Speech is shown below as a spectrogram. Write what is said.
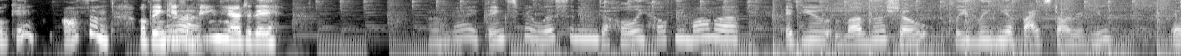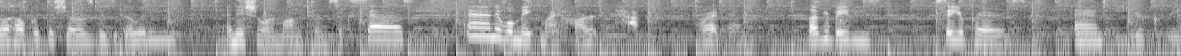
Okay, awesome. Well, thank yeah. you for being here today. right, thanks for listening to Holy Healthy Mama. If you loved the show, please leave me a five star review. It will help with the show's visibility, initial and long term success, and it will make my heart happy. All right, friends, love your babies, say your prayers, and eat your green.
